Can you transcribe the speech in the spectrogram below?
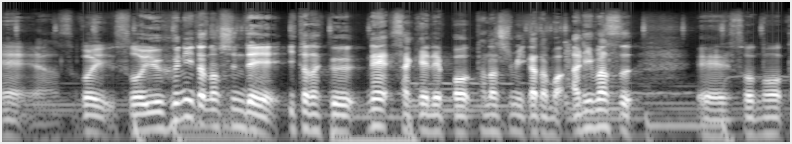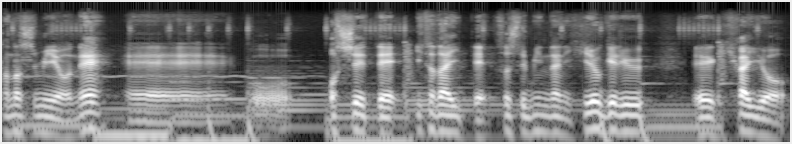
ねすごい、そういう風に楽しんでいただくね、酒レポ楽しみ方もあります。えー、その楽しみをね、えー、こう、教えていただいて、そしてみんなに広げる、えー、機会を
